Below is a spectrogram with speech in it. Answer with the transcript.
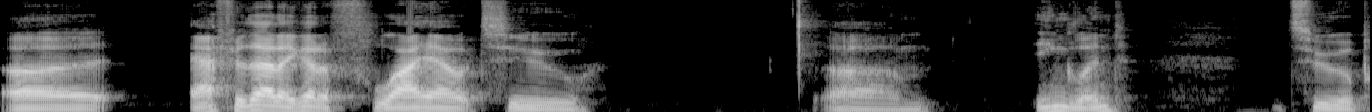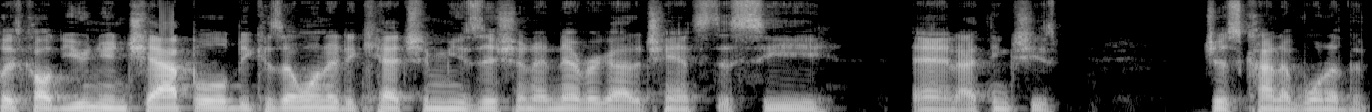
Uh, after that, I got to fly out to um, England to a place called Union Chapel because I wanted to catch a musician I never got a chance to see, and I think she's just kind of one of the,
